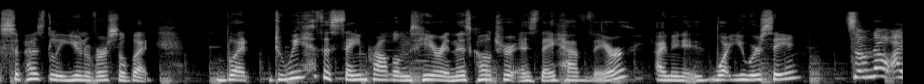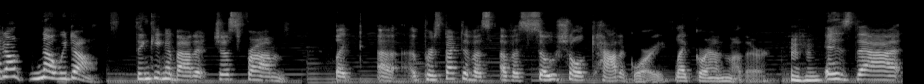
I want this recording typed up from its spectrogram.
supposedly universal, but but do we have the same problems here in this culture as they have there? I mean, what you were seeing? So no, I don't. No, we don't. Thinking about it just from like a, a perspective of, of, a social category, like grandmother, mm-hmm. is that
